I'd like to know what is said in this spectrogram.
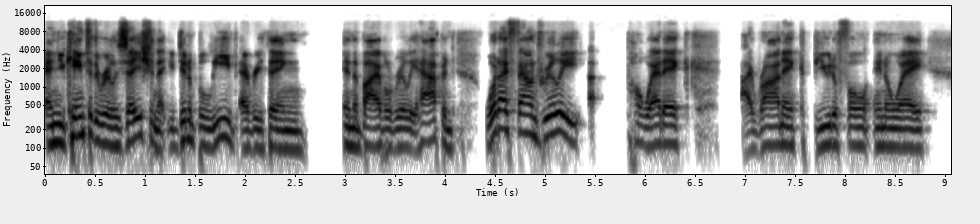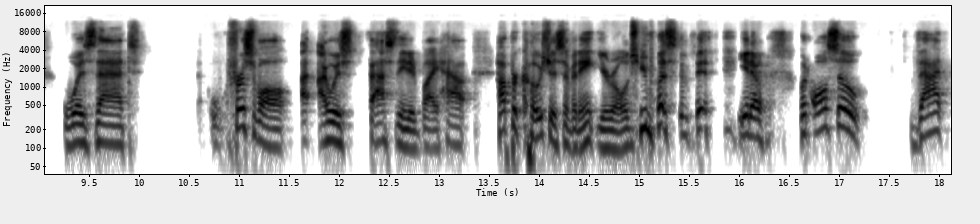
And you came to the realization that you didn't believe everything in the Bible really happened. What I found really uh, poetic, ironic, beautiful in a way was that first of all, I, I, was fascinated by how how precocious of an eight year old you must have been, you know, but also that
